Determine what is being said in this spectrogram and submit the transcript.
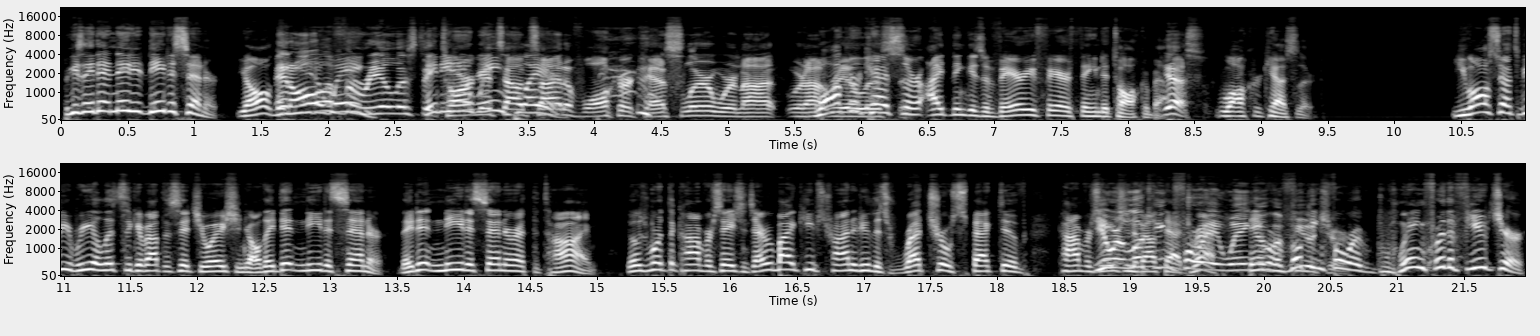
Because they didn't need, need a center, y'all. They and all a of the realistic targets outside player. of Walker Kessler were not were not Walker realistic. Kessler, I think, is a very fair thing to talk about. Yes. Walker Kessler. You also have to be realistic about the situation, y'all. They didn't need a center. They didn't need a center at the time. Those weren't the conversations. Everybody keeps trying to do this retrospective conversation about looking that draft. wing they were the looking future. for a wing for the future.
